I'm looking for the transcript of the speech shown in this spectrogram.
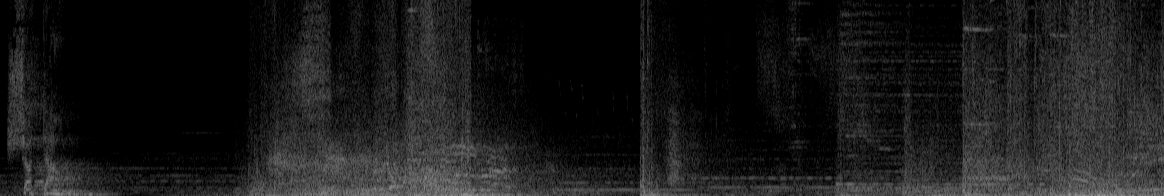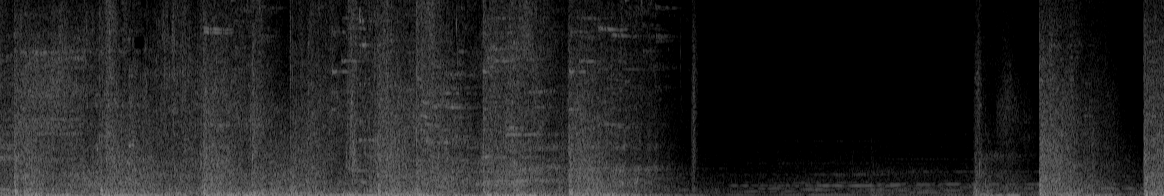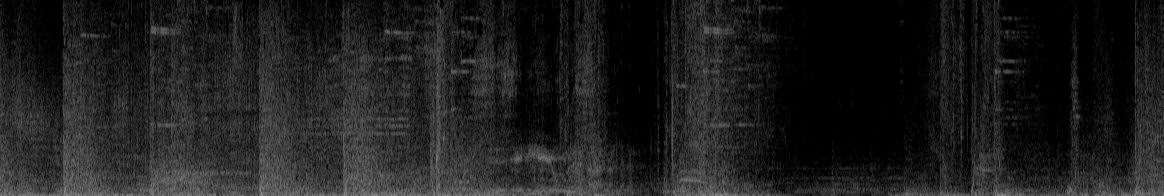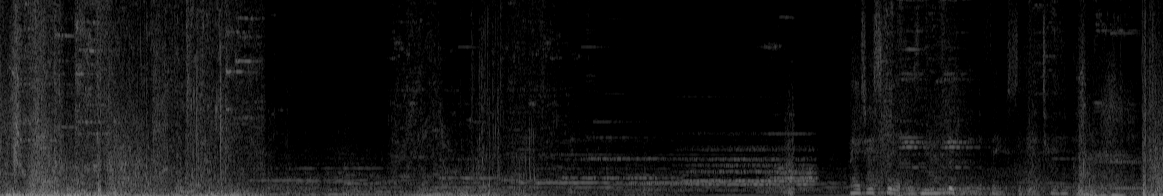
Shut down. Petty squabbles mean little in the face of the eternal.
